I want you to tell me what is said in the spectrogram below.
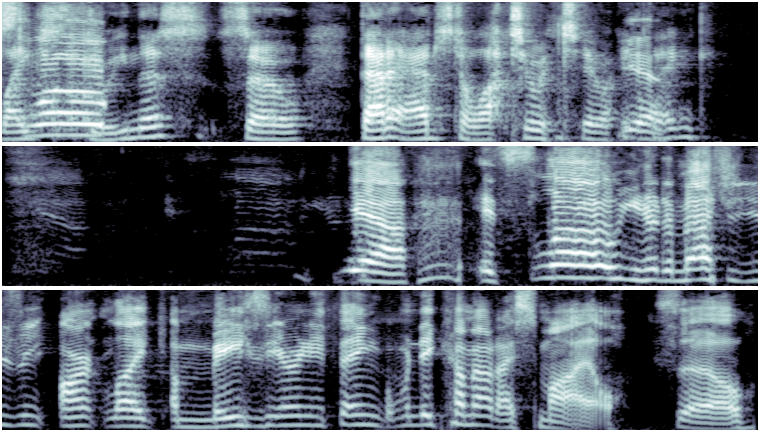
likes slow. doing this, so that adds to a lot to it too. I Yeah. think. Yeah, it's slow. You know, the matches usually aren't like amazing or anything, but when they come out, I smile. So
